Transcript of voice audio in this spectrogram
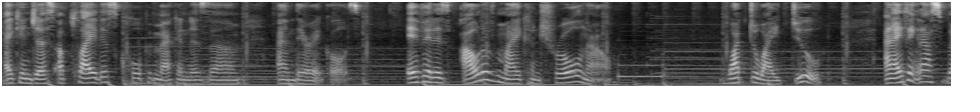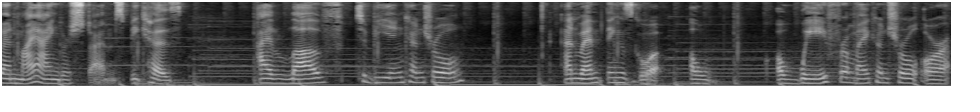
I can just apply this coping mechanism and there it goes. If it is out of my control now, what do I do? And I think that's when my anger stems because I love to be in control. And when things go away from my control or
